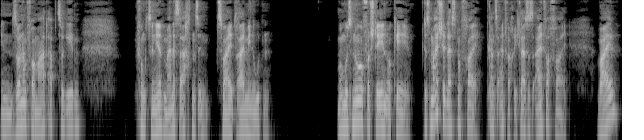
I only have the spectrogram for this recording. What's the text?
in so einem Format abzugeben, funktioniert meines Erachtens in zwei, drei Minuten. Man muss nur verstehen, okay, das meiste lässt man frei. Ganz einfach. Ich lasse es einfach frei. Weil,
